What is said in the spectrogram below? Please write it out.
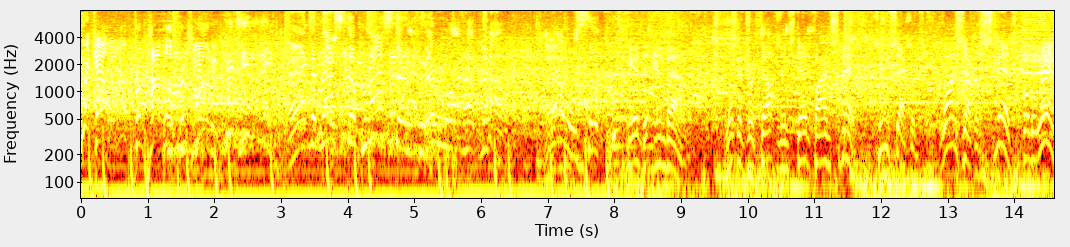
quick alley up from Pablo Prigioni. And the master blaster is everyone up now. That was so cool. Kidd to inbound. Looking for Felton, instead finds Smith. Two seconds, one second. Smith for the win.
